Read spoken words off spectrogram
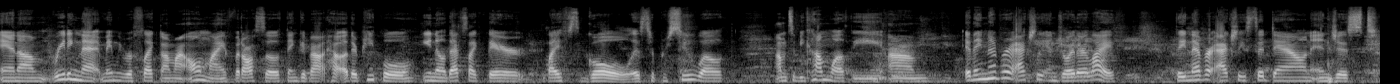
And um, reading that made me reflect on my own life, but also think about how other people, you know, that's like their life's goal is to pursue wealth, um, to become wealthy, um, and they never actually enjoy their life. They never actually sit down and just,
